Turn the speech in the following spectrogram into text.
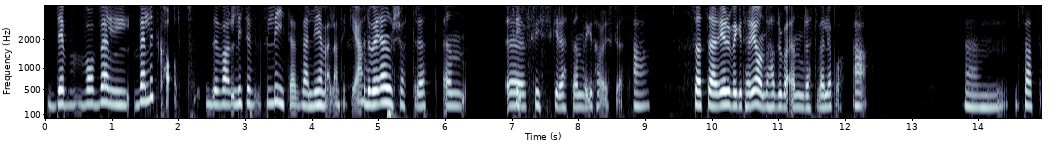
Det var väl, väldigt kallt. Det var lite för lite att välja emellan tycker Men jag. det var ju en kötträtt, en eh, Fisk. fiskrätt och en vegetarisk rätt. Ja. Så att så här, är du vegetarian då hade du bara en rätt att välja på. ja. Ehm, så att,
